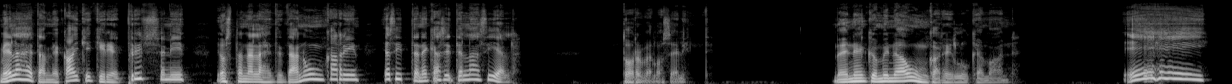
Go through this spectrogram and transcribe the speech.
Me lähetämme kaikki kirjeet Brysseliin, josta ne lähetetään Unkariin ja sitten ne käsitellään siellä. Torvelo selitti. Menenkö minä Unkarin lukemaan? Ei,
